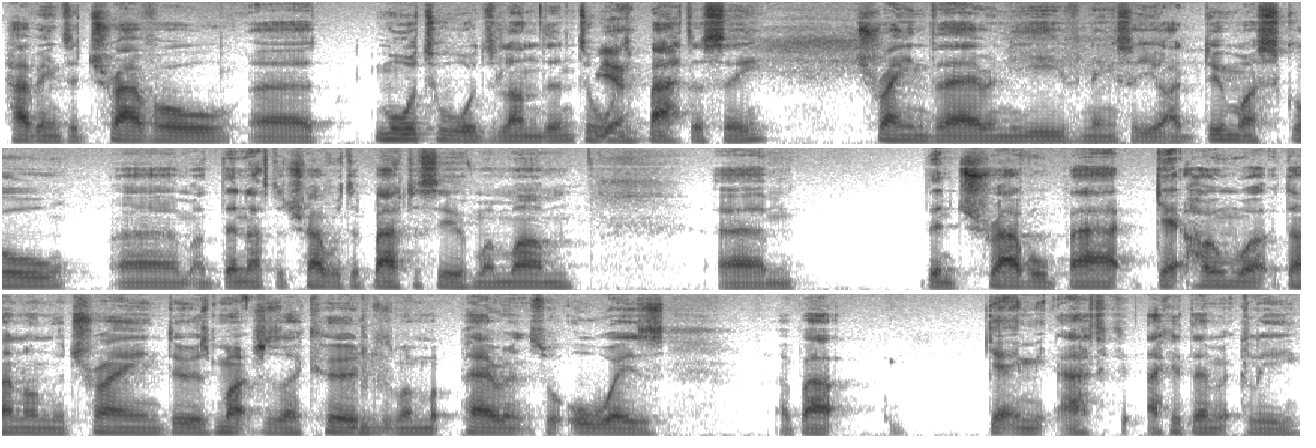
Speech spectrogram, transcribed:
having to travel uh, more towards London, towards Yeah. Battersea, train there in the evening. So you, I'd do my school. Um, I'd then have to travel to Battersea with my mum. Um, then travel back, get homework done on the train, do as much as I could because my parents were always about getting me ac- academically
